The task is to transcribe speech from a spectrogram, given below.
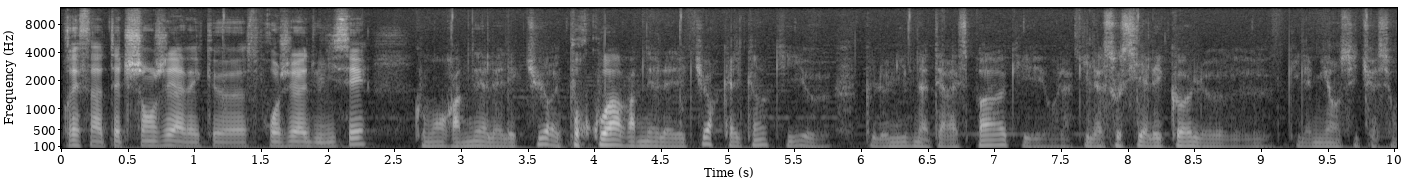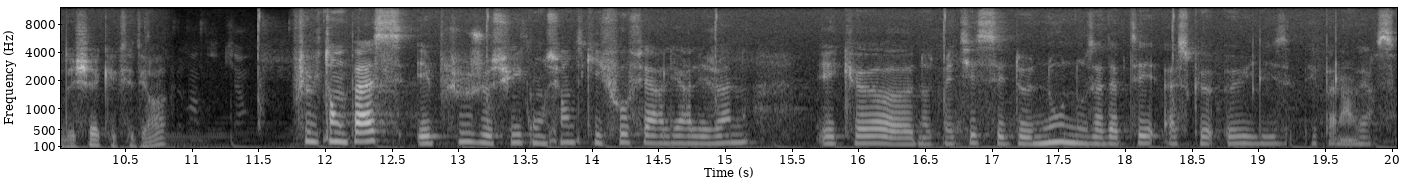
Après, ça a peut-être changé avec euh, ce projet-là du lycée. Comment ramener à la lecture et pourquoi ramener à la lecture quelqu'un qui, euh, que le livre n'intéresse pas, qui, voilà, qui l'associe à l'école, qui l'a mis en situation d'échec, etc. Plus le temps passe et plus je suis consciente qu'il faut faire lire les jeunes et que euh, notre métier c'est de nous nous adapter à ce que eux ils lisent et pas l'inverse.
